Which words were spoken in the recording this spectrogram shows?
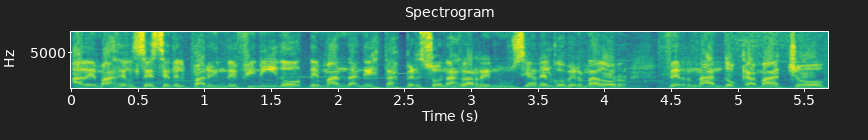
Además del cese del paro indefinido, demandan estas personas la renuncia del gobernador Fernando Camacho.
